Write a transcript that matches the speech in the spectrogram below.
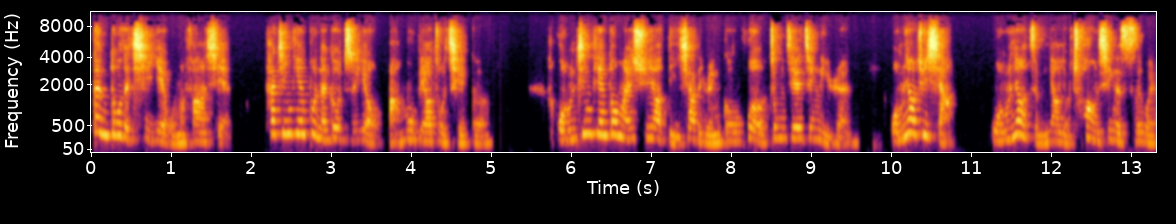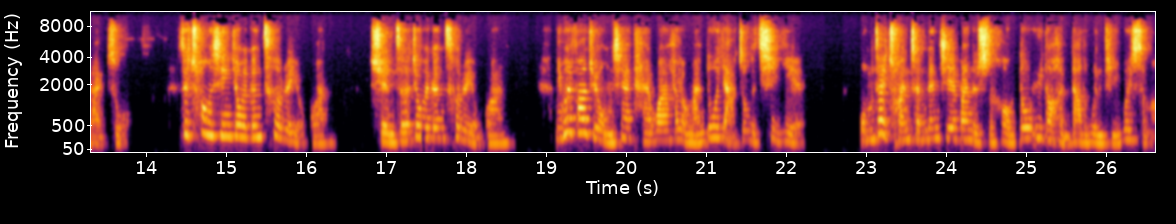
更多的企业我们发现，它今天不能够只有把目标做切割，我们今天都蛮需要底下的员工或中间经理人，我们要去想，我们要怎么样有创新的思维来做，所以创新就会跟策略有关，选择就会跟策略有关，你会发觉我们现在台湾还有蛮多亚洲的企业。我们在传承跟接班的时候都遇到很大的问题，为什么？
